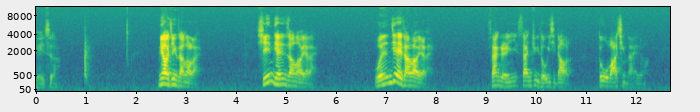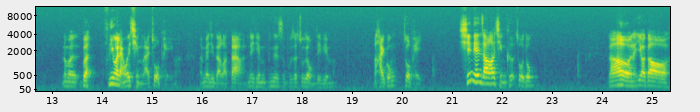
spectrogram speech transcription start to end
有一次啊，妙净长老来，行田长老也来，文界长老也来，三个人三巨头一起到了，都我把他请来的嘛。那么不是另外两位请来作陪嘛？那。妙净长老大，那天那时不是住在我们这边吗？那海公作陪，新田长老请客做东，然后呢要到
